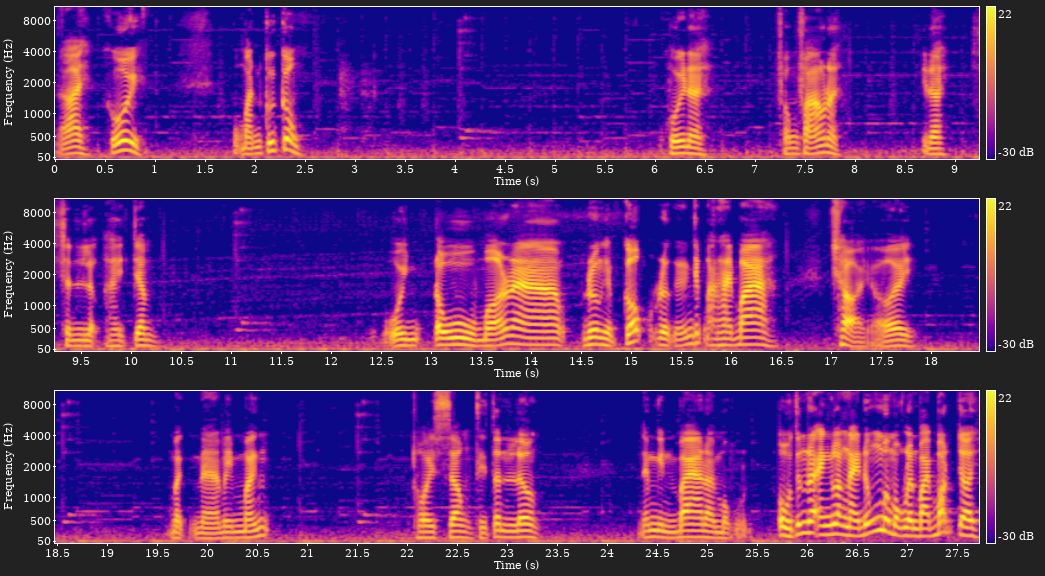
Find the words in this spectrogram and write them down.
Rồi, khui. Một mảnh cuối cùng. Khui này Phong pháo này. Như đây Sinh lực 200 Ui, đù mở ra rương hiệp cốt được những bàn 23 Trời ơi. Mạch nạ may mắn. Thôi xong thì tin luôn. 5.300 rồi một Ồ tính ra anh lần này đúng một lần bài bot chơi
